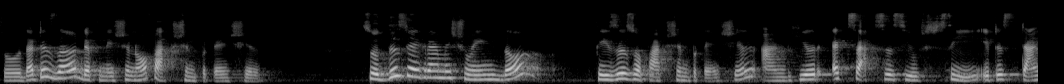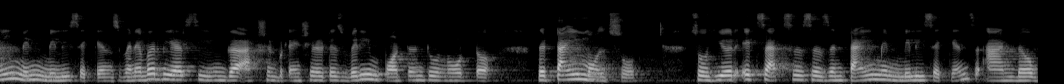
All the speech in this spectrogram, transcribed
So that is the definition of action potential. So this diagram is showing the phases of action potential and here x-axis you see it is time in milliseconds. Whenever we are seeing the action potential it is very important to note uh, the time also. So here x-axis is in time in milliseconds and uh,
